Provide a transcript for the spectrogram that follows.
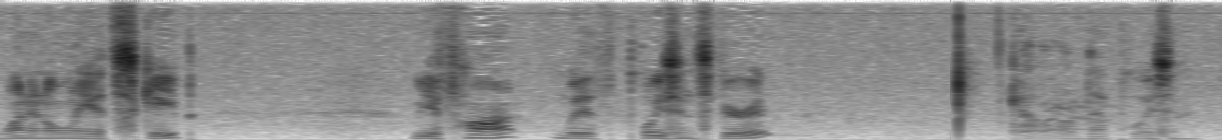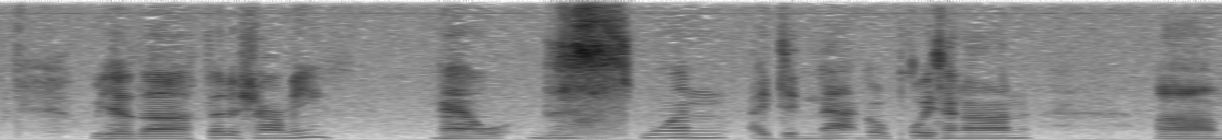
one and only escape. We have Haunt with Poison Spirit. Gotta love that poison. We have uh, Fetish Army. Now, this one I did not go poison on. Um,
